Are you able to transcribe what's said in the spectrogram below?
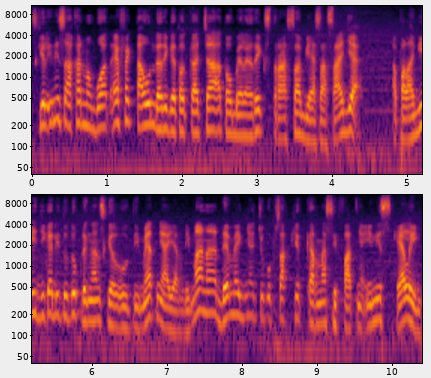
Skill ini seakan membuat efek tahun dari Gatot Kaca atau Belerix terasa biasa saja. Apalagi jika ditutup dengan skill ultimate-nya yang di mana damage-nya cukup sakit karena sifatnya ini scaling.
